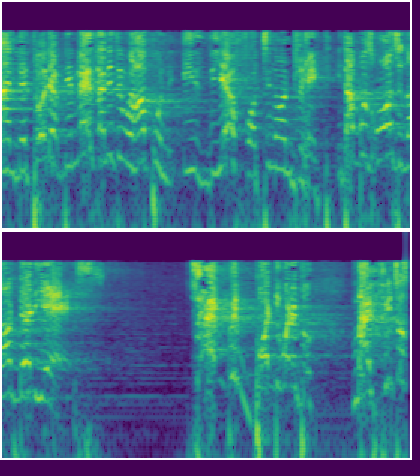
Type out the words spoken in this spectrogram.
And they told them the next anything will happen is the year 1400. It happens once in 100 years. So everybody wanted to, my features,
